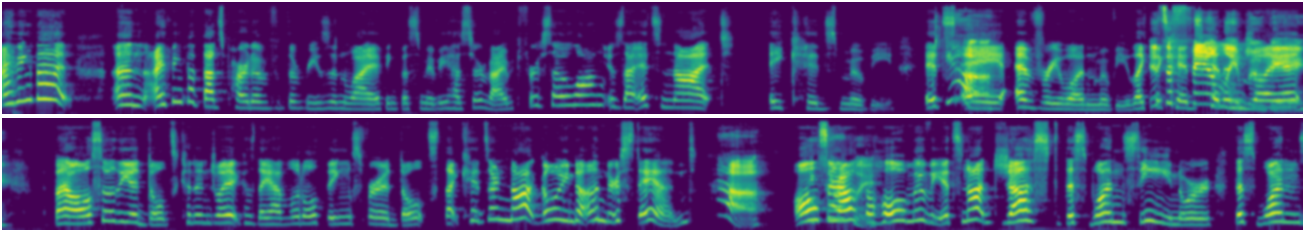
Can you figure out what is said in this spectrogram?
I think that, and I think that that's part of the reason why I think this movie has survived for so long is that it's not a kids movie. It's Yeah. a everyone movie. Like it's the kids can enjoy it, movie. But also the adults can enjoy it because they have little things for adults that kids are not going to understand. Yeah. All throughout the whole movie, it's not just this one scene or this one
